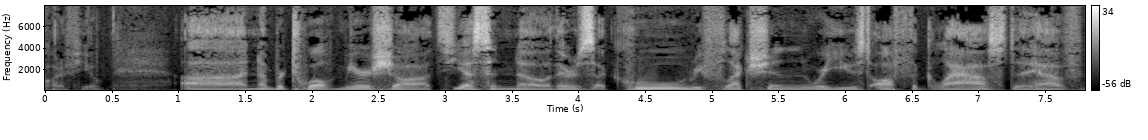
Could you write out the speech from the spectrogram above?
quite a few. Uh, number 12, mirror shots. Yes and no. There's a cool reflection where you used off the glass to have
